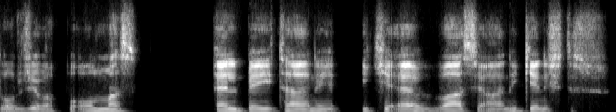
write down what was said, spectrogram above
doğru cevap bu olmaz. El beytani iki ev vasiani geniştir.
